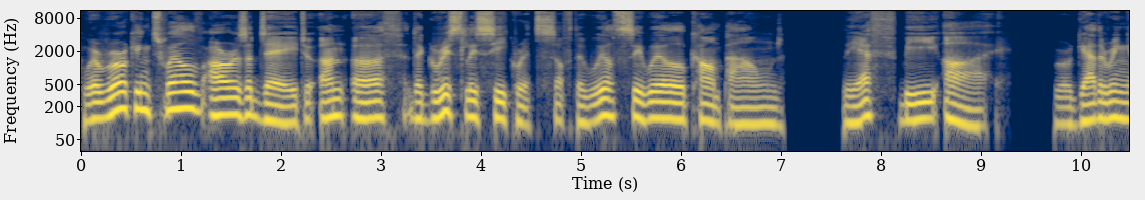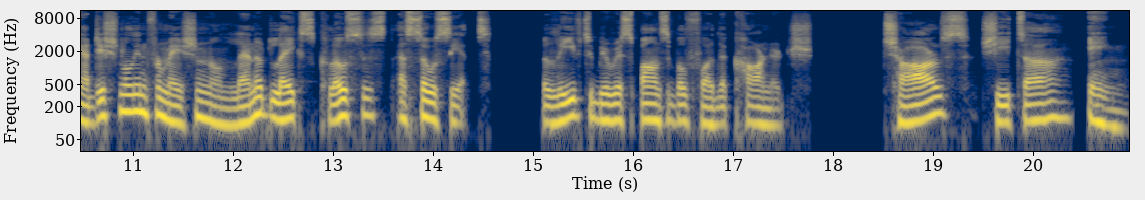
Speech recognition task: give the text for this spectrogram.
were working 12 hours a day to unearth the grisly secrets of the Vilseyville compound, the FBI were gathering additional information on Leonard Lake's closest associate, believed to be responsible for the carnage, Charles Chitat Ng.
